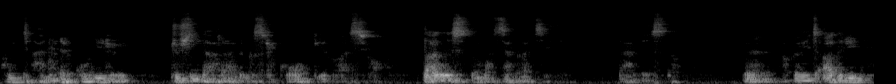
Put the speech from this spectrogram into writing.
하늘의 권위를 주신다라는 것을 꼭 기억하시고 땅에서도 마찬가지예요. 땅에서도. 예, 아까 이제 아들이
